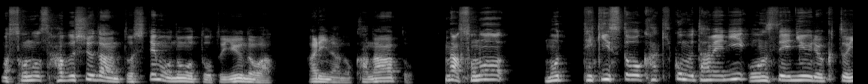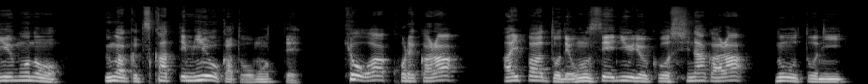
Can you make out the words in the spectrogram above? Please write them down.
まあ、そのサブ手段としてもノートというのはありなのかなと。まあ、そのもテキストを書き込むために音声入力というものをうまく使ってみようかと思って、今日はこれから iPad で音声入力をしながらノートに、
